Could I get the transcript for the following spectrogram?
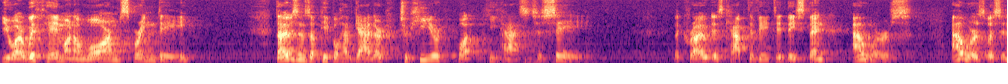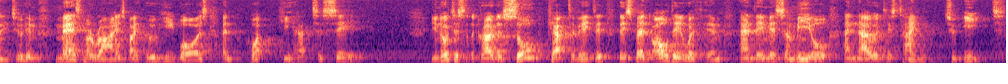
You are with him on a warm spring day. Thousands of people have gathered to hear what he has to say. The crowd is captivated. They spend hours hours listening to him, mesmerized by who he was and what he had to say. You notice that the crowd is so captivated, they spend all day with him and they miss a meal, and now it is time to eat.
